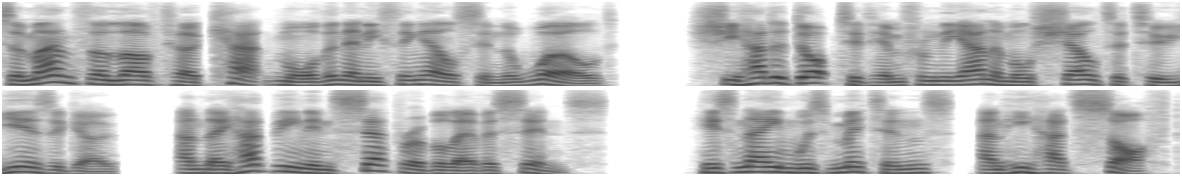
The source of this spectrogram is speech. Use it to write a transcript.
Samantha loved her cat more than anything else in the world. She had adopted him from the animal shelter two years ago, and they had been inseparable ever since. His name was Mittens, and he had soft,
